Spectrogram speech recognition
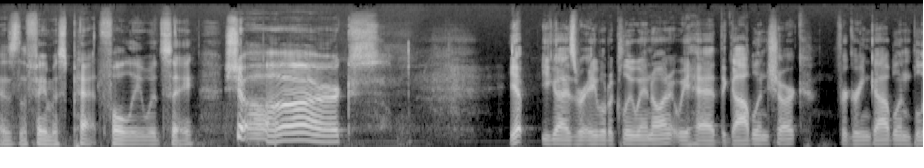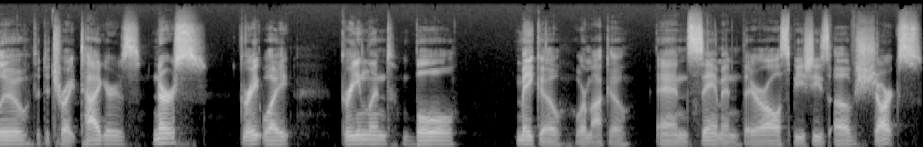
as the famous Pat Foley would say, sharks. Yep, you guys were able to clue in on it. We had the Goblin Shark for Green Goblin, Blue, the Detroit Tigers, Nurse, Great White, Greenland, Bull, Mako or Mako, and Salmon. They are all species of sharks.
